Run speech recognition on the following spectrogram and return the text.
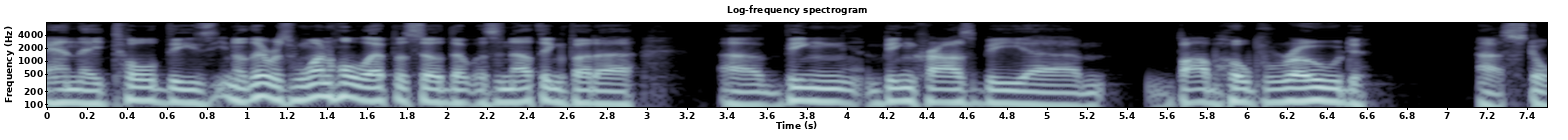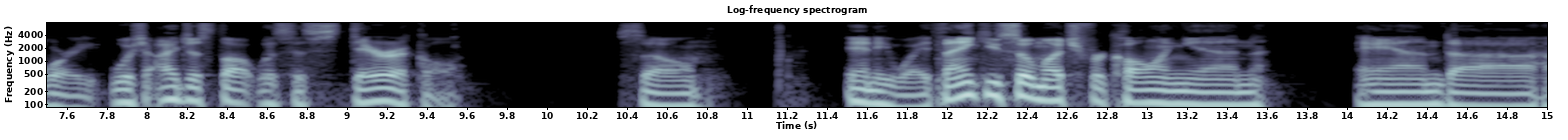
and they told these. You know, there was one whole episode that was nothing but a, a Bing Bing Crosby, um, Bob Hope Road uh, story, which I just thought was hysterical. So, anyway, thank you so much for calling in. And uh,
